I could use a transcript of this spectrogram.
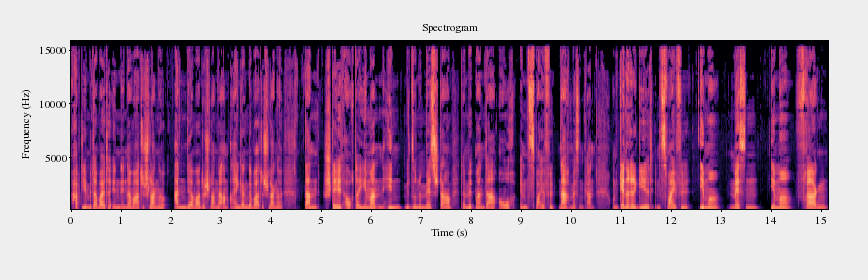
habt ihr MitarbeiterInnen in der Warteschlange, an der Warteschlange, am Eingang der Warteschlange, dann stellt auch da jemanden hin mit so einem Messstab, damit man da auch im Zweifel nachmessen kann. Und generell gilt, im Zweifel immer messen, immer fragen,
